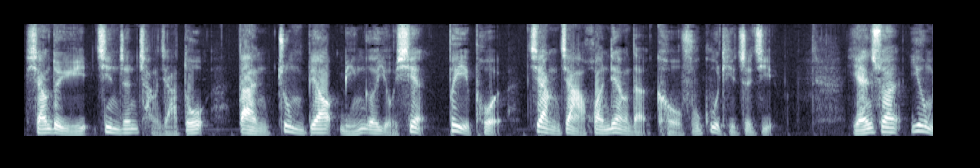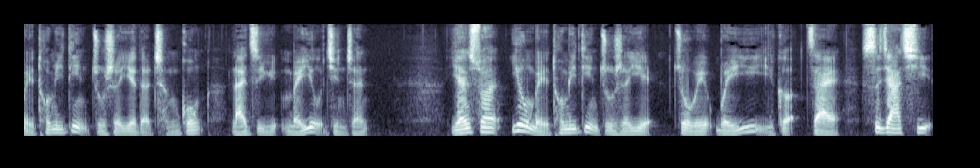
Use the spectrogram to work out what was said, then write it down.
相对于竞争厂家多但中标名额有限、被迫降价换量的口服固体制剂，盐酸右美托密定注射液的成功来自于没有竞争。盐酸右美托密定注射液作为唯一一个在四加七。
